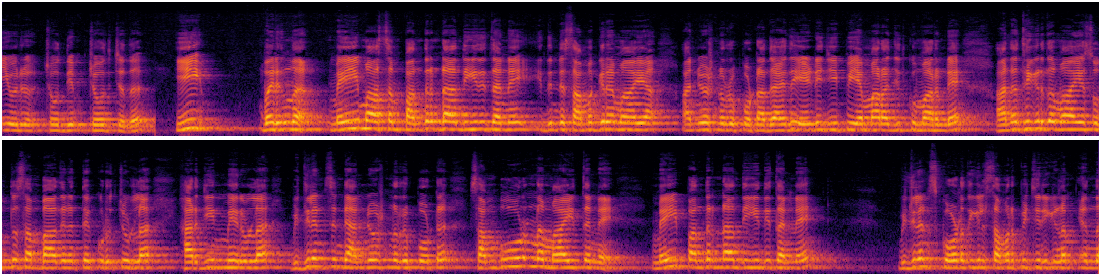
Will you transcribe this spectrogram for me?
ഈ ഒരു ചോദ്യം ചോദിച്ചത്. ഈ വരുന്ന മെയ് മാസം പന്ത്രണ്ടാം തീയതി തന്നെ ഇതിന്റെ സമഗ്രമായ അന്വേഷണ റിപ്പോർട്ട് അതായത് A D G P M R Ajith കുമാറിന്റെ അനധികൃതമായ സ്വത്ത് സമ്പാദനത്തെക്കുറിച്ചുള്ള ഹർജിയിന്മേലുള്ള വിജിലൻസിന്റെ അന്വേഷണ റിപ്പോർട്ട് സമ്പൂർണമായി തന്നെ മെയ് പന്ത്രണ്ടാം തീയതി തന്നെ വിജിലൻസ് കോടതിയിൽ സമർപ്പിച്ചിരിക്കണം എന്ന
